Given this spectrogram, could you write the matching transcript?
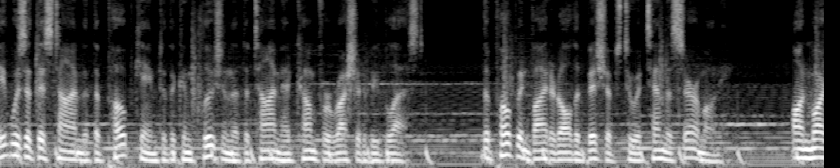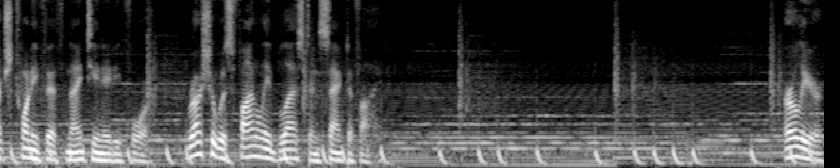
It was at this time that the Pope came to the conclusion that the time had come for Russia to be blessed. The Pope invited all the bishops to attend the ceremony. On March 25, 1984, Russia was finally blessed and sanctified. Earlier,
